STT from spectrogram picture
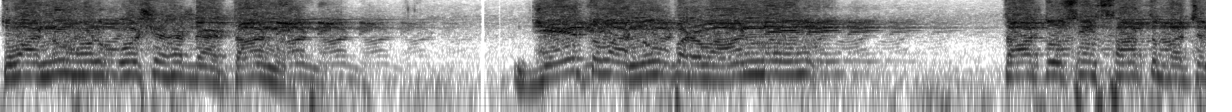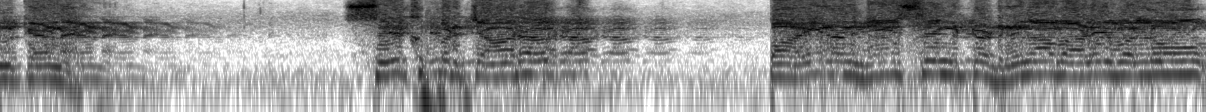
ਤੁਹਾਨੂੰ ਹੁਣ ਕੁਝ ਹਦਾਇਤਾਂ ਨੇ। ਜੇ ਤੁਹਾਨੂੰ ਪ੍ਰਵਾਨ ਨੇ, ਤਾਂ ਤੁਸੀਂ ਸਤ ਬਚਨ ਕਹਿਣਾ ਸਿੱਖ ਪ੍ਰਚਾਰਕ ਭਾਈ ਰਣਜੀਤ ਸਿੰਘ ਢੱਡਰੀਆਂ ਵਾਲੇ ਵੱਲੋਂ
